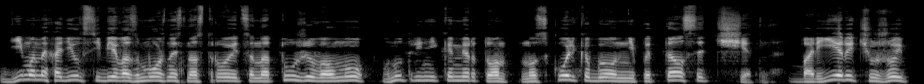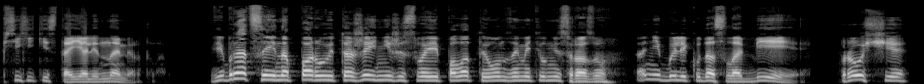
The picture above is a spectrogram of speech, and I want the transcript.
Дима находил в себе возможность настроиться на ту же волну внутренний камертон, но сколько бы он ни пытался, тщетно. Барьеры чужой психики стояли намертво. Вибрации на пару этажей ниже своей палаты он заметил не сразу. Они были куда слабее, проще,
